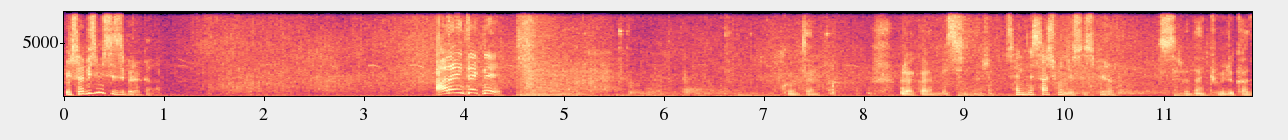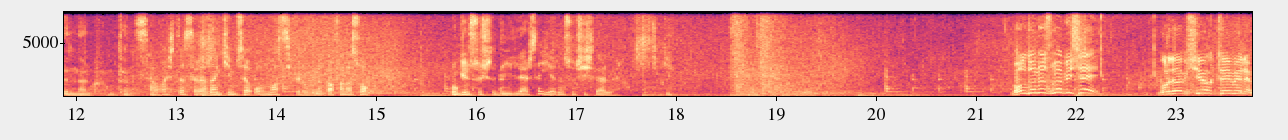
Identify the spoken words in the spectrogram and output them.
Yoksa biz mi sizi bırakalım? Arayın tekneyi. Komutanım. Bırakalım geçsinler. Sen ne saçmalıyorsun Spiro? Sıradan köylü kadınlar komutanım. Savaşta sıradan kimse olmaz Spiro. Bunu kafana sok. Bugün suçlu değillerse yarın suç işlerler. Gel. Buldunuz mu bir şey? Burada bir şey yok teğmenim.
